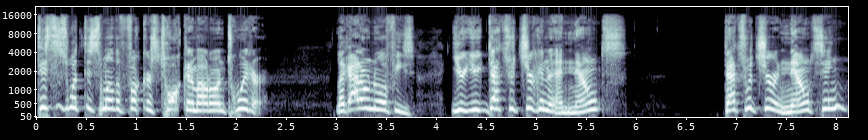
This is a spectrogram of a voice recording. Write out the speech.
This is what this motherfucker's talking about on Twitter. Like, I don't know if he's, you're, you that's what you're going to announce? That's what you're announcing?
